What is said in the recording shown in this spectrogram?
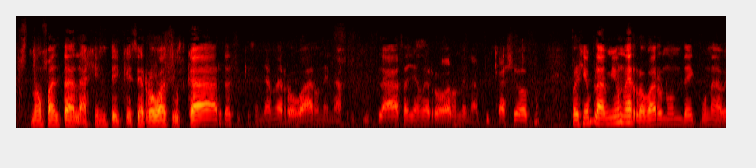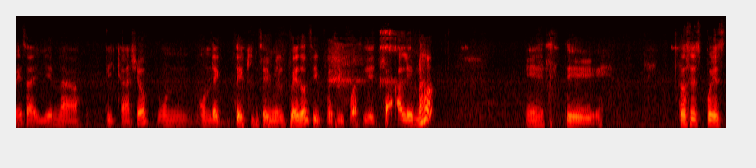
pues, no falta la gente que se roba tus cartas y que se ya me robaron en la Friki Plaza, ya me robaron en la Pikachu, ¿no? Por ejemplo, a mí me robaron un deck una vez ahí en la Pikachu, un, un deck de 15 mil pesos y pues sí fue así de chale, ¿no? Este, entonces pues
